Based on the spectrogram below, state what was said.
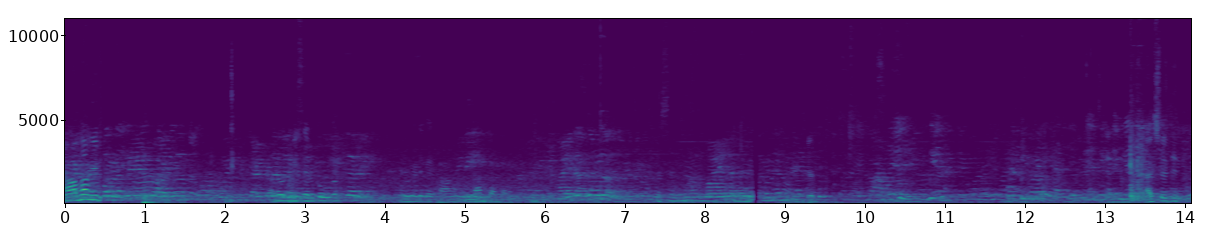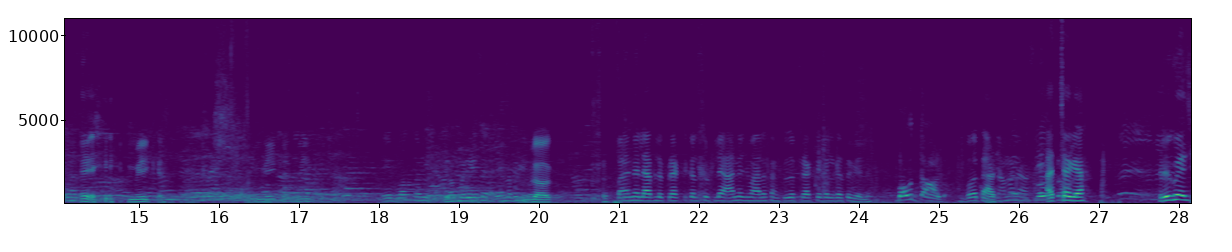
हा मग ए मी कर मी कर ब्लॉग फायनली आपलं प्रॅक्टिकल सुटले अनुज मला सांग तुझं प्रॅक्टिकल कसं गेलं? बहुत आड बहुत आठ अच्छा घ्या. ऋग्वेज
